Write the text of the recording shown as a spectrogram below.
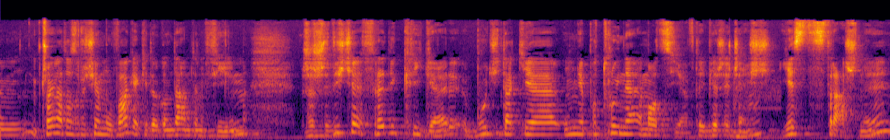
ym, wczoraj na to zwróciłem uwagę, kiedy oglądałem ten film. Rzeczywiście Freddy Krieger budzi takie u mnie potrójne emocje w tej pierwszej części. Jest straszny,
